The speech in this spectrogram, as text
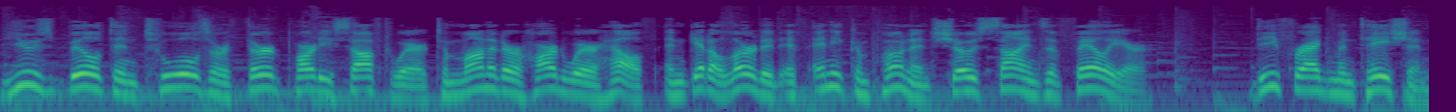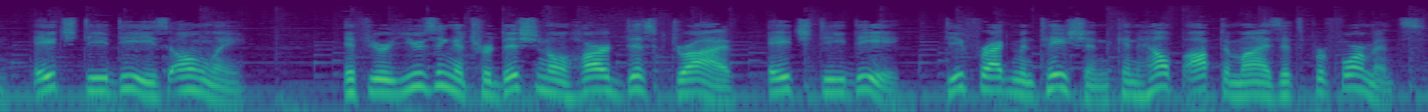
Use built-in tools or third-party software to monitor hardware health and get alerted if any component shows signs of failure. Defragmentation, HDDs only. If you're using a traditional hard disk drive, HDD, defragmentation can help optimize its performance.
